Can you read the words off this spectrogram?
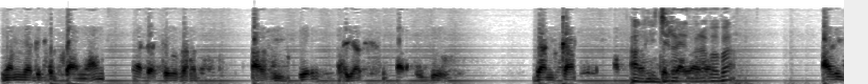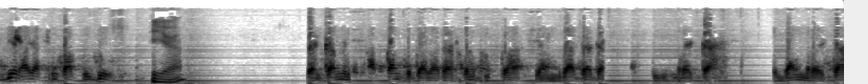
Yang menjadi pertanyaan ada surat Al-Hijr ayat 47. Dan kami Al-Hijr ayat berapa, Pak? Al-Hijr ayat 47. Iya. Dan kami letakkan segala rasa duka yang berada dalam hati mereka. Sedang mereka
